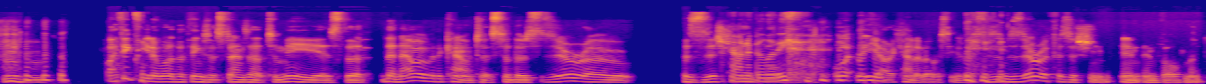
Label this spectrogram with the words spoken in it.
Mhm. I think, you know, one of the things that stands out to me is that they're now over the counter. So there's zero physician Accountability. Well, yeah, accountability. There's zero physician in, involvement.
